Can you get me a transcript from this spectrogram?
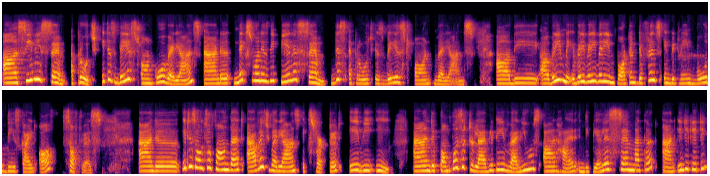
uh, CB-SEM approach, it is based on covariance and uh, next one is the PLS-SEM. This approach is based on variance. Uh, the uh, very, very, very, very important difference in between both these kind of softwares. And uh, it is also found that average variance extracted AVE and composite reliability values are higher in the PLS-SEM method and indicating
